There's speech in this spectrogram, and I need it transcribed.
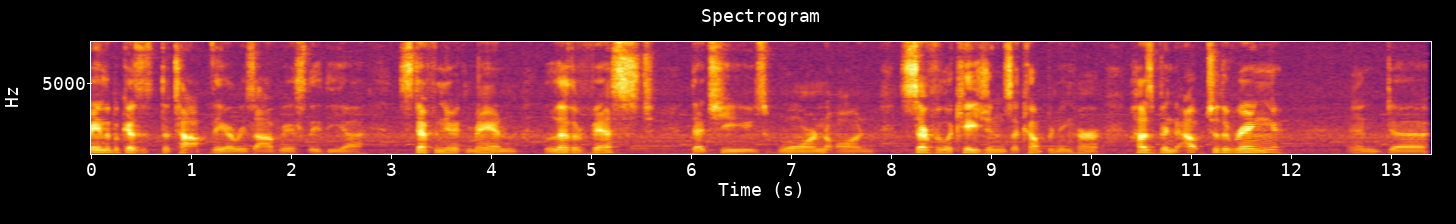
Mainly because the top there is obviously the uh, Stephanie McMahon leather vest that she's worn on several occasions accompanying her husband out to the ring. And uh,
